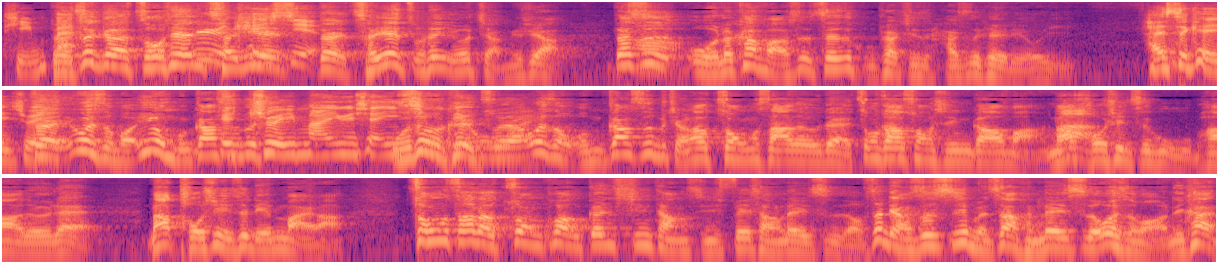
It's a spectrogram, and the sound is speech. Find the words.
停板。对，这个昨天陈烨对陈烨昨天有讲一下。但是我的看法是，这支股票其实还是可以留意，还是可以追。对，为什么？因为我们刚刚是不是追吗？因为现在我认为可以追啊。为什么？我们刚刚是不是讲到中沙，对不对？中沙创新高嘛，然后投信持股五趴，对不对？然后投信也是连买嘛。中沙的状况跟新塘其实非常类似哦，这两只基本上很类似。为什么？你看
